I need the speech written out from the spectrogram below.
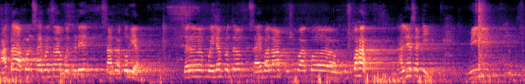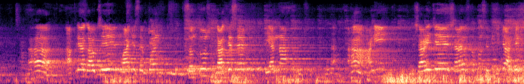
आता आपण साहेबाचा बर्थडे साजरा करूया. तर पहिल्या प्रथम साहेबाला पुष्पा पुष्पहार घालण्यासाठी मी हा आपल्या गावचे माजी सरपंच संतोष गागदे साहेब यांना हा आणि शाळेचे शाळा व्यवस्थापन समितीचे अध्यक्ष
